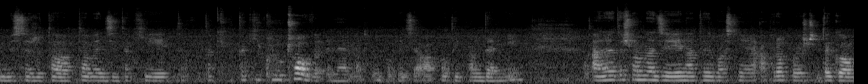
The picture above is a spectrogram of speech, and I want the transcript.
e, myślę, że to, to będzie taki, ta- taki, taki kluczowy element, bym powiedziała, po tej pandemii. Ale też mam nadzieję na tym właśnie, a propos jeszcze tego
